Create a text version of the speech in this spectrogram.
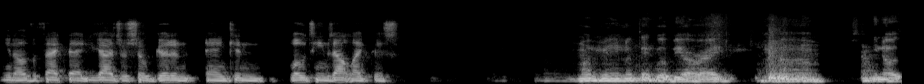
you know, the fact that you guys are so good and, and can blow teams out like this? I mean, I think we'll be all right. Um, you know,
